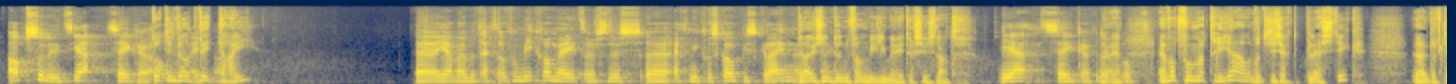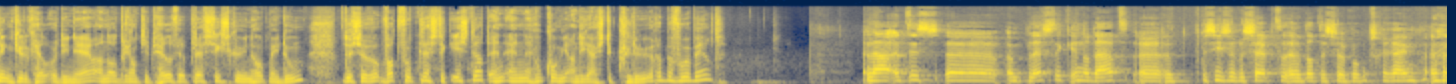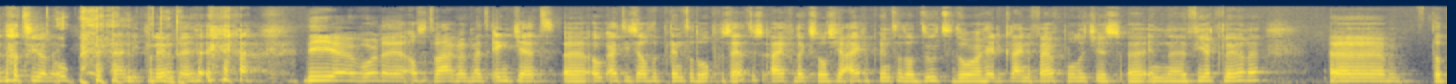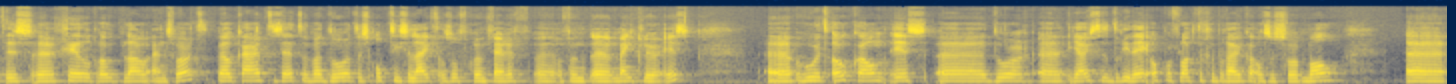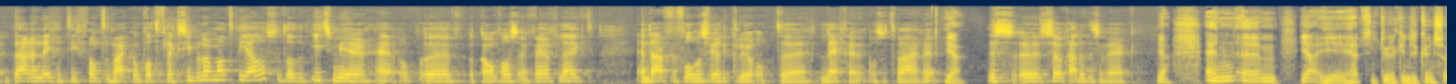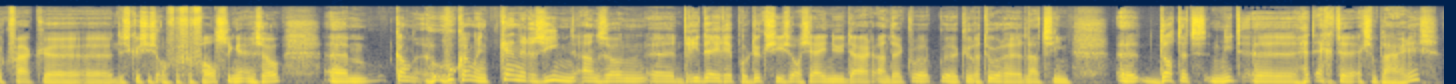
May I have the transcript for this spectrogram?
Absoluut, ja, zeker. Tot in welk detail? ja, we hebben het echt over micrometers, dus echt microscopisch klein. Duizenden van millimeters is dat. Ja, zeker, dat ja, ja. klopt. En wat voor materialen? Want je zegt plastic. Uh, dat klinkt natuurlijk heel ordinair. Aan de andere kant, je hebt heel veel plastics, kun je een hoop mee doen. Dus uh, wat voor plastic is dat? En, en hoe kom je aan de juiste kleuren bijvoorbeeld? Nou, het is uh, een plastic inderdaad. het precieze recept, dat is beroepsgeheim natuurlijk. Oh. en die kleuren, die worden als het ware met inkjet ook uit diezelfde printer erop gezet. Dus eigenlijk zoals je eigen printer dat doet door hele kleine verfbolletjes in vier kleuren. Ehm, dat is geel, rood, blauw en zwart bij elkaar te zetten, waardoor het dus optisch lijkt alsof er een verf of een mengkleur is. Hoe het ook kan is door juist de 3D-oppervlak te gebruiken als een soort mal. Daar een negatief van te maken op wat flexibeler materiaal, zodat het iets meer hè, op canvas en verf lijkt. En daar vervolgens weer de kleur op te leggen, als het ware. Ja. Dus zo gaat het in zijn werk. Ja, en um, ja, je hebt natuurlijk in de kunst ook vaak discussies over vervalsingen en zo. Um, kan, hoe kan een kenner zien aan zo'n 3D-reproductie, zoals jij nu daar aan de curatoren laat zien, dat het niet het echte exemplaar is?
